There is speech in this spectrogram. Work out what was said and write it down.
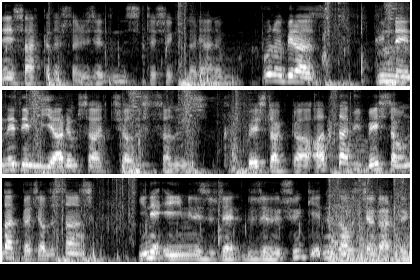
Neyse arkadaşlar izlediğiniz için teşekkürler. Yani bunu biraz günde ne diyeyim bir yarım saat çalışsanız 45 dakika hatta bir 5 10 dakika çalışsanız yine eğiminiz düzel düzelir. Çünkü eliniz alışacak artık.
